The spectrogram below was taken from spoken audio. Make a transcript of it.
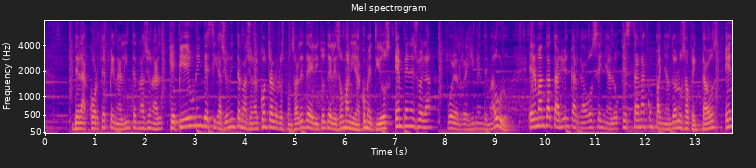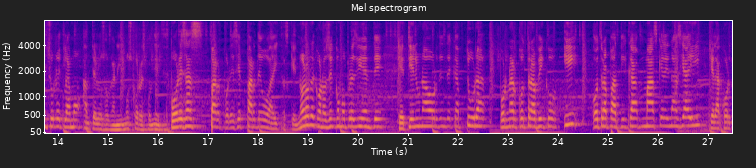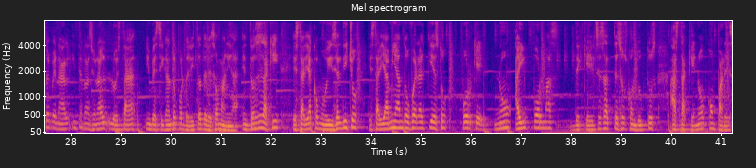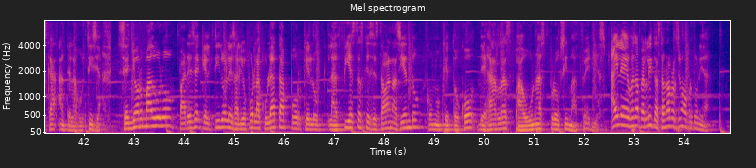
de la Corte Penal Internacional que pide una investigación internacional contra los responsables de delitos de lesa humanidad cometidos en Venezuela por el régimen de Maduro. El mandatario encargado señaló que están acompañando a los afectados en su reclamo ante los organismos correspondientes. Por, esas por ese par de bobaditas que no lo reconocen como presidente, que tiene una orden de captura por narcotráfico y otra pática más que le nace ahí que la Corte Penal Internacional lo está investigando por delitos de lesa humanidad. Entonces aquí estaría, como dice el dicho, estaría miando fuera el tiesto porque no hay formas de que él se salte esos conductos hasta que no comparezca ante la justicia. Señor Maduro, parece que el tiro le salió por la culata porque las fiestas que se estaban haciendo como que tocó dejarlas para unas próximas ferias. Ahí le dejo esa perlita, hasta una próxima oportunidad.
